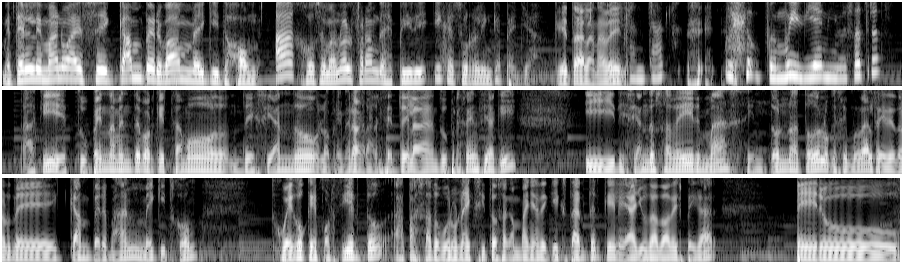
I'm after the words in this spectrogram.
meterle mano a ese camper van Make It Home, a José Manuel Fernández Speedy y Jesús Relinque Pella. ¿Qué tal, Anabel? Encantada. pues muy bien, ¿y vosotros? Aquí, estupendamente, porque estamos deseando, lo primero, agradecerte la- tu presencia aquí y deseando saber más en torno a todo lo que se mueve alrededor de Camper Van, Make It Home. juego que, por cierto, ha pasado por una exitosa campaña de Kickstarter que le ha ayudado a despegar. Pero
